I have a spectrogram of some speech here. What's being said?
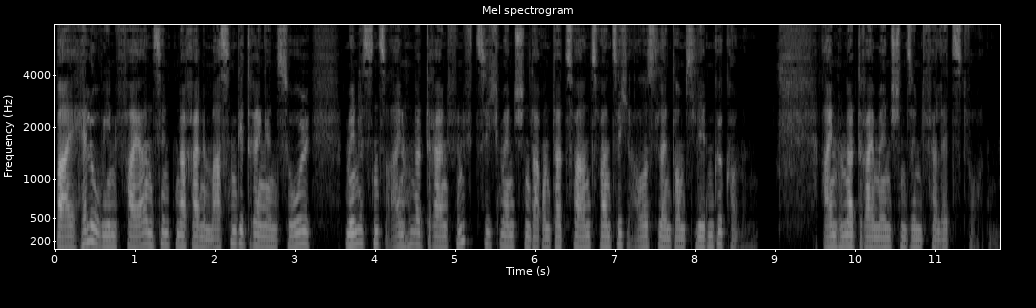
Bei Halloween-Feiern sind nach einem Massengedränge in Seoul mindestens 153 Menschen, darunter 22 Ausländer, ums Leben gekommen. 103 Menschen sind verletzt worden.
